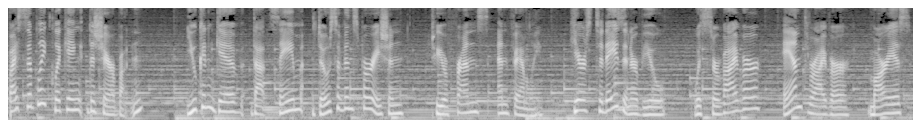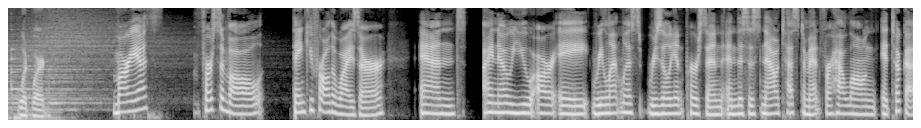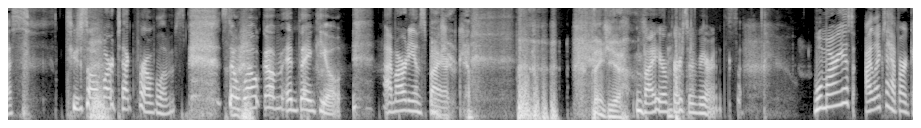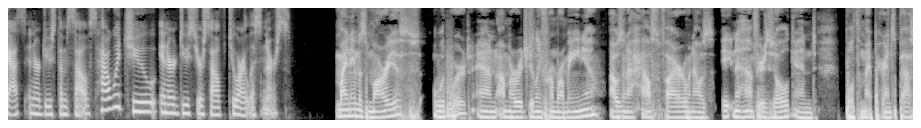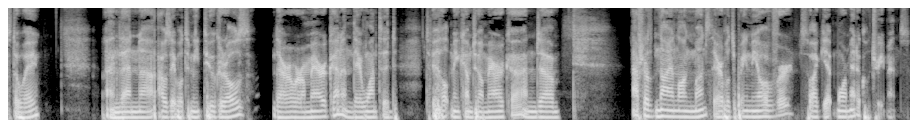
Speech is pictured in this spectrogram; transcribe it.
By simply clicking the share button, you can give that same dose of inspiration to your friends and family. Here's today's interview with survivor and thriver Marius Woodward. Marius, first of all, thank you for all the wiser. And I know you are a relentless, resilient person, and this is now a testament for how long it took us to solve our tech problems. So, welcome and thank you. I'm already inspired. Thank you, thank you. By your perseverance. Well, Marius, I like to have our guests introduce themselves. How would you introduce yourself to our listeners? My name is Marius Woodward, and I'm originally from Romania. I was in a house fire when I was eight and a half years old, and both of my parents passed away. And then uh, I was able to meet two girls that were American, and they wanted to help me come to America. And um, after nine long months, they were able to bring me over so I get more medical treatments.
